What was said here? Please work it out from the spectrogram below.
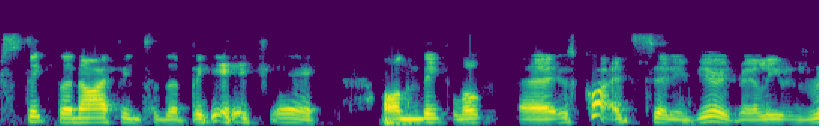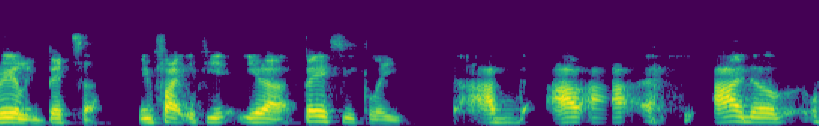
stick the knife into the BHA on Nick Luck. Uh, it was quite entertaining viewing, really. It was really bitter. In fact, if you, you know, basically, I, I, I know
